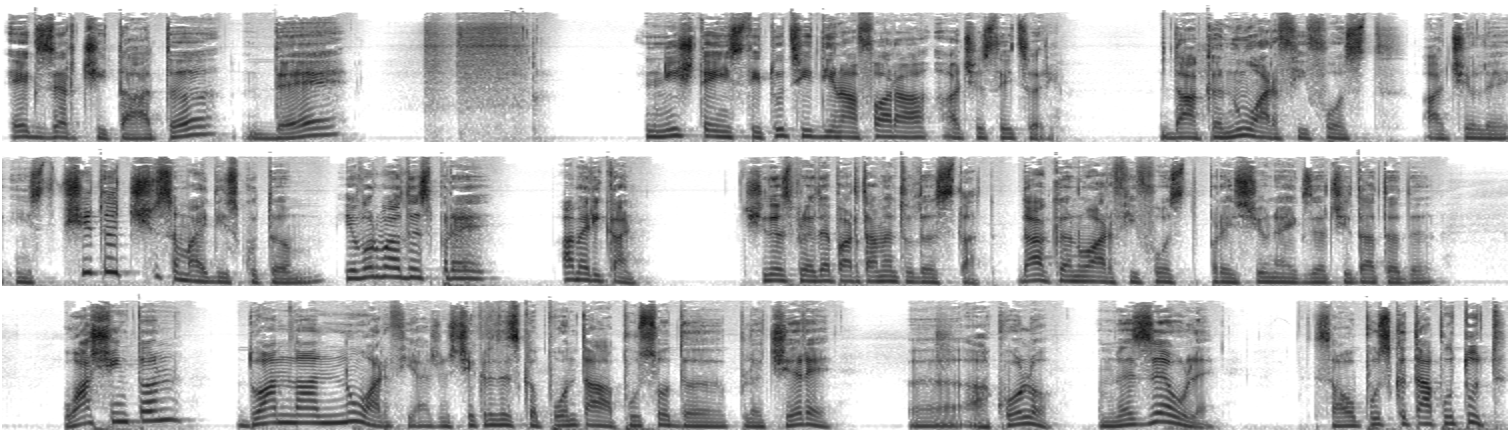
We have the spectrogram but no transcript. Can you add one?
exercitată de niște instituții din afara acestei țări. Dacă nu ar fi fost acele instituții... Și de ce să mai discutăm? E vorba despre americani și despre Departamentul de Stat. Dacă nu ar fi fost presiunea exercitată de Washington, doamna nu ar fi ajuns. Ce credeți că Ponta a pus-o de plăcere uh, acolo? Dumnezeule, s-a opus cât a putut.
